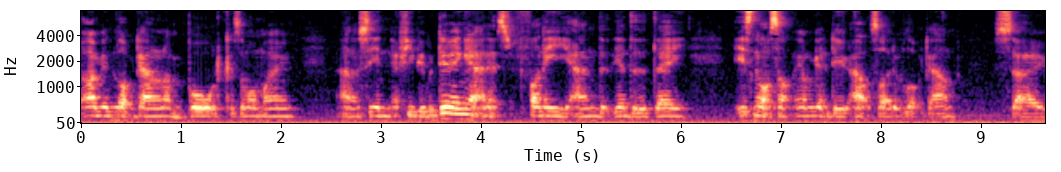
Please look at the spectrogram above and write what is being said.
I'm in lockdown and I'm bored because I'm on my own. And I've seen a few people doing it and it's funny and at the end of the day, it's not something I'm going to do outside of lockdown. So,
